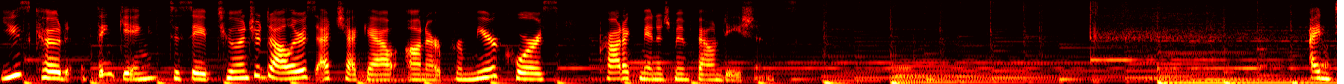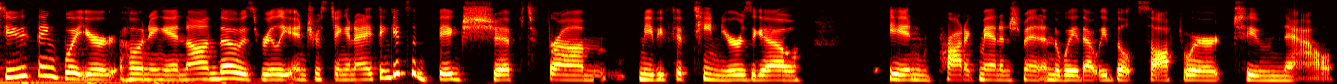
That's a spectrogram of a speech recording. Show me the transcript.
Use code THINKING to save $200 at checkout on our premier course, Product Management Foundations. I do think what you're honing in on, though, is really interesting. And I think it's a big shift from maybe 15 years ago in product management and the way that we built software to now.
